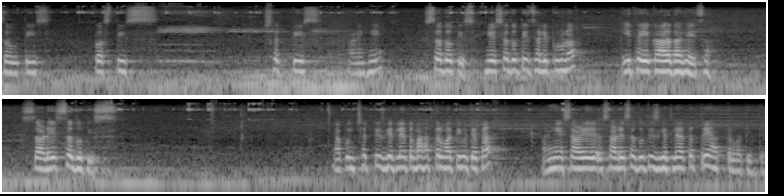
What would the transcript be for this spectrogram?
चौतीस पस्तीस छत्तीस आणि हे सदोतीस. हे सदोतीस झाले पूर्ण. इथं एक अर्धा घ्यायचा. साडे सदोतीस. आपण छत्तीस घेतल्या तर बहात्तर वाती होत्या आता आणि हे साडे साडे सदोतीस घेतल्या तर त्र्याहत्तर वाती होत्या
